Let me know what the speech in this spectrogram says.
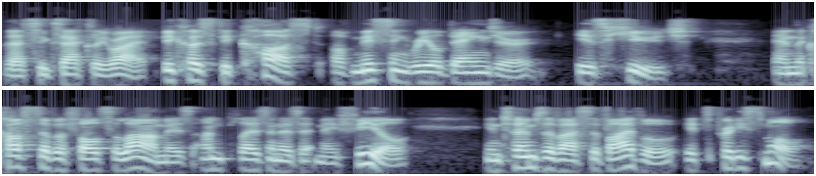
That's exactly right. Because the cost of missing real danger is huge. And the cost of a false alarm, as unpleasant as it may feel, in terms of our survival, it's pretty small.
